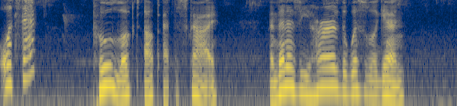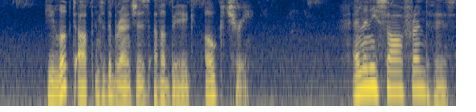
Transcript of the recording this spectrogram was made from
What's that? Pooh looked up at the sky, and then as he heard the whistle again, he looked up into the branches of a big oak tree. And then he saw a friend of his,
